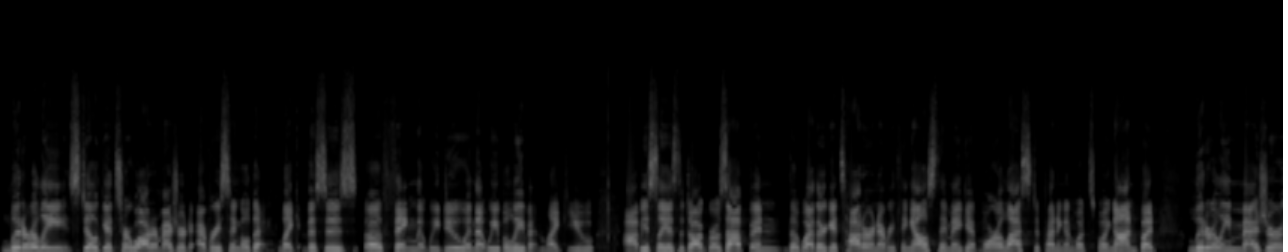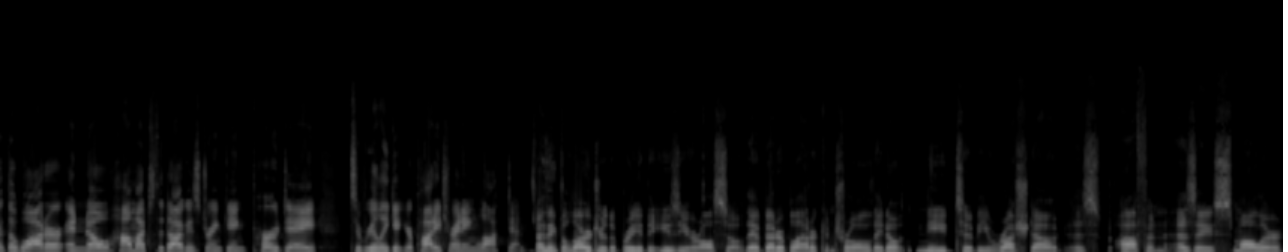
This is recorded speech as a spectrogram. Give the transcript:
literally still gets her water measured every single day. Like this is a thing that we do and that we believe in. Like you obviously as the dog grows up and the weather gets hotter and everything else, they may get more or less depending on what's going on, but literally measure the water and know how much the dog is drinking per day to really get your potty training locked in. I think the larger the breed, the easier also. They have better bladder control. They don't need to be rushed out as often as a smaller,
